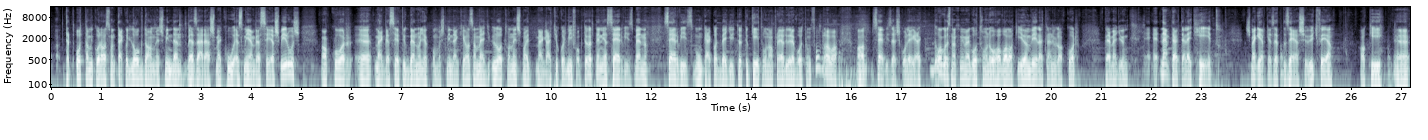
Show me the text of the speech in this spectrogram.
tehát ott, amikor azt mondták, hogy lockdown és minden bezárás, meg hú, ez milyen veszélyes vírus, akkor e, megbeszéltük benne, hogy akkor most mindenki hazamegy, ül otthon, és majd meglátjuk, hogy mi fog történni. A szervizben, szerviz munkákat begyűjtöttük, két hónapra előre voltunk foglalva, a szervizes kollégák dolgoznak, mi meg otthonról, ha valaki jön véletlenül, akkor bemegyünk. Nem telt el egy hét, és megérkezett az első ügyfél, aki e,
